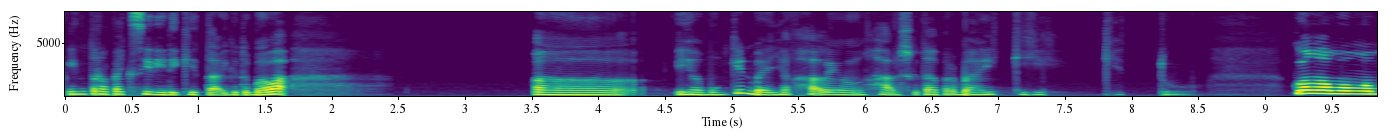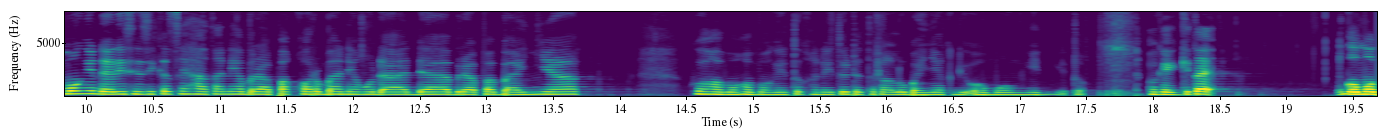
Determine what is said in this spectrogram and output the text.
introspeksi diri kita gitu bahwa uh, ya mungkin banyak hal yang harus kita perbaiki gitu. Gue nggak mau ngomongin dari sisi kesehatannya berapa korban yang udah ada, berapa banyak. Gue gak mau ngomong itu karena itu udah terlalu banyak diomongin gitu. Oke kita, gue mau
